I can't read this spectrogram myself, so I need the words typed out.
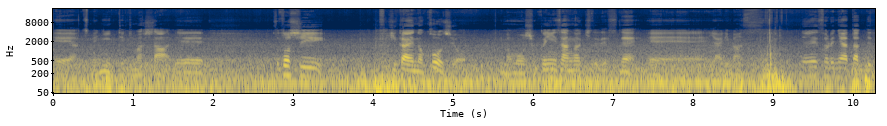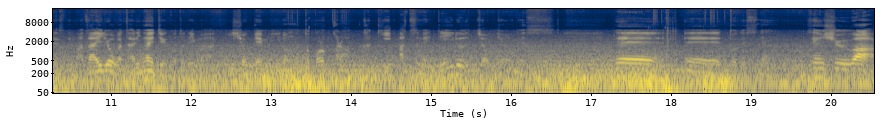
えー集めに行ってきました。で今年吹き替えの工事を今もう職人さんが来てですね、えーやります。でそれにあたってですね、まあ、材料が足りないということで今一生懸命いろんなところからかき集めている状況です。でえーっとですね先週は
